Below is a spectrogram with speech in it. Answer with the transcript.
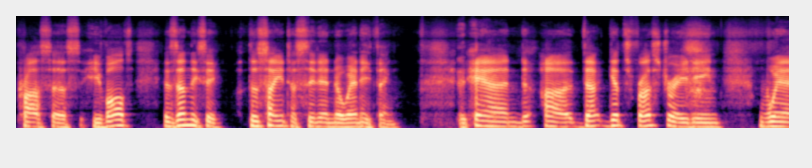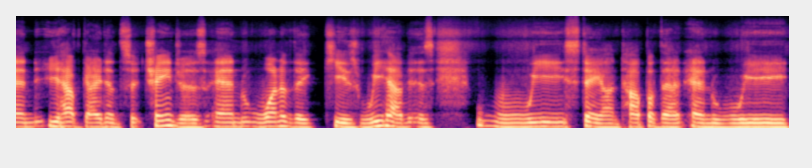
process evolves is then they say the scientists they didn't know anything. And uh, that gets frustrating when you have guidance that changes. And one of the keys we have is we stay on top of that and we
